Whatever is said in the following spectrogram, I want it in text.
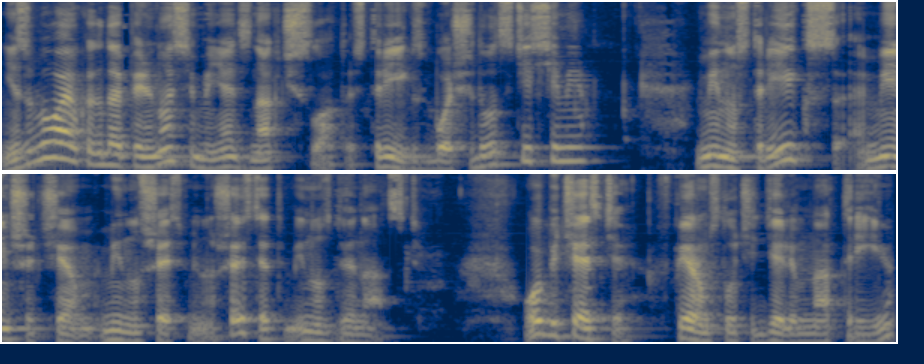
Не забываем, когда переносим, менять знак числа. То есть 3х больше 27, минус 3х меньше, чем минус 6 минус 6, это минус 12. Обе части в первом случае делим на 3,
